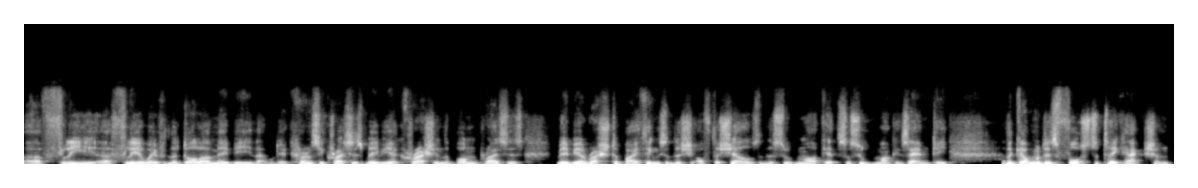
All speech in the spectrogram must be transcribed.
a, flee a flee away from the dollar, maybe that would be a currency crisis, maybe a crash in the bond prices, maybe a rush to buy things the, off the shelves in the supermarkets. The supermarket's empty. The government is forced to take action.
